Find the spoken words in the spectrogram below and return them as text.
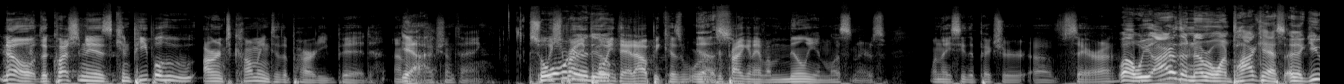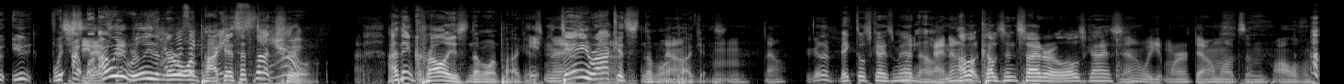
No, the question is, can people who aren't coming to the party bid on Yeah. the auction thing? So we what should we're probably going to do? point that out because we're, Yes. we're probably going to have a million listeners when they see the picture of Sara. Well, we are the number one podcast. Uh, like you, you, wait, you see are, that are we really the number was a one great podcast? That's not stat. true. I think Crawley is the number one podcast. No, Danny no, Rocket's the number no, one podcast. mm-mm, No, You're gonna make those guys mad We- now. I know. How about Cubs Insider or those guys? no, we get more downloads than all of them.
